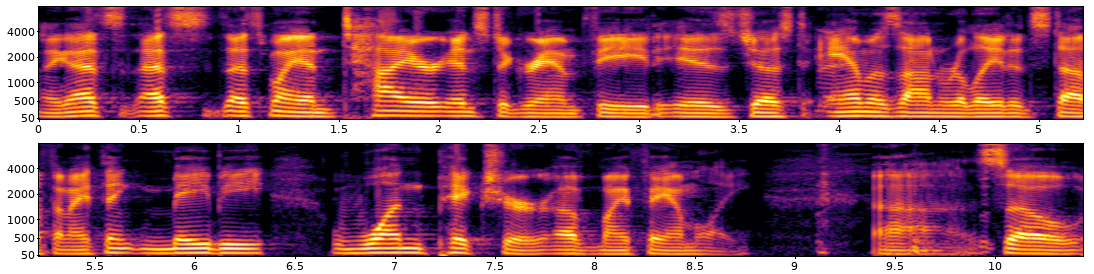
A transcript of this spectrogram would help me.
like that's that's that's my entire Instagram feed is just Amazon related stuff and I think maybe one picture of my family. Uh, so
